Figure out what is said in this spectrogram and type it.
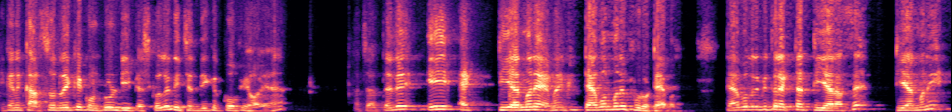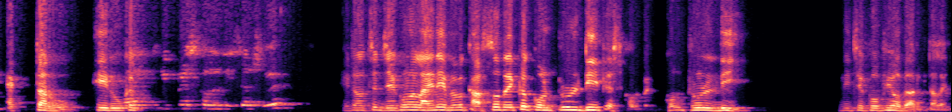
এখানে কার্সর রেখে কন্ট্রোল ডি প্রেস করলে নিচের দিকে কপি হয় হ্যাঁ? আচ্ছা তাহলে এই এক টিআর মানে টেবল মানে পুরো টেবল টেবলের ভিতরে একটা টিআর আছে টিআর মানে একটা রো এই রোকে এটা হচ্ছে যে কোনো লাইনে এভাবে কার্সর রেখে কন্ট্রোল ডি প্রেস করবেন কন্ট্রোল ডি নিচে কপি হবে আরেকটা লাইন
